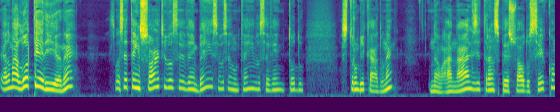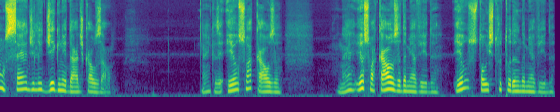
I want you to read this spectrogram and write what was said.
Era uma loteria, né? Se você tem sorte, você vem bem, se você não tem, você vem todo estrumbicado, né? Não, a análise transpessoal do ser concede-lhe dignidade causal. Né? Quer dizer, eu sou a causa. Né? Eu sou a causa da minha vida. Eu estou estruturando a minha vida,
